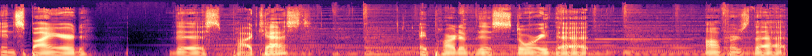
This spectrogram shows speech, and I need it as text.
inspired this podcast, a part of this story that offers that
